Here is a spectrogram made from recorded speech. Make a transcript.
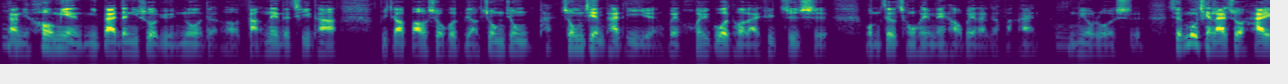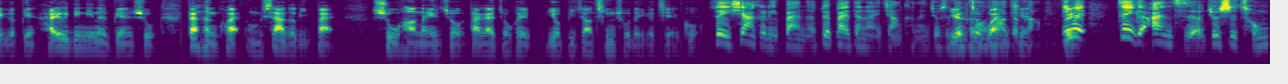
那你后面你拜登你所允诺的哦，党内的其他比较保守或比较中中派中间派的议员会回过头来去支持我们这个重回美好未来的法案，没有落实。所以目前来说还有一个变，还有一丁丁的变数，但很快我们下个礼拜十五号那一周大概就会有比较清楚的一个结果。所以下个礼拜呢，对拜登来讲，可能就是也很更重要关键因为这个案子就是重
